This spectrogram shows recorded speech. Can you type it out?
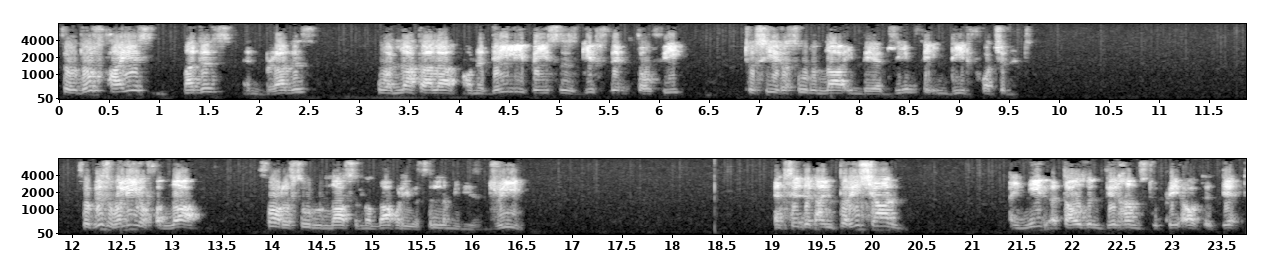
So those pious mothers and brothers who Allah Ta'ala on a daily basis gives them tawfiq to see Rasulullah in their dreams, they're indeed fortunate. So this wali of Allah saw Rasulullah sallallahu alayhi wasallam in his dream and said that I'm parishan. I need a thousand dirhams to pay out the debt.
